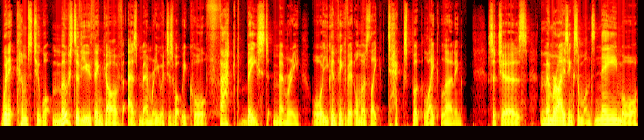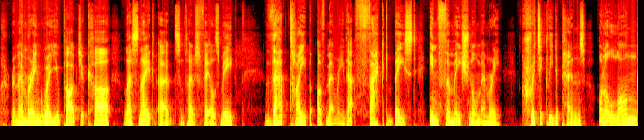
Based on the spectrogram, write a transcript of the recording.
When it comes to what most of you think of as memory, which is what we call fact based memory, or you can think of it almost like textbook like learning, such as memorizing someone's name or remembering where you parked your car last night, uh, sometimes fails me. That type of memory, that fact based informational memory, critically depends on a long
